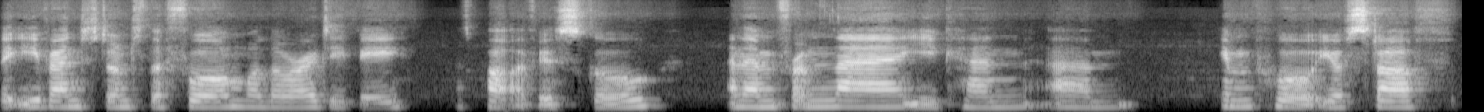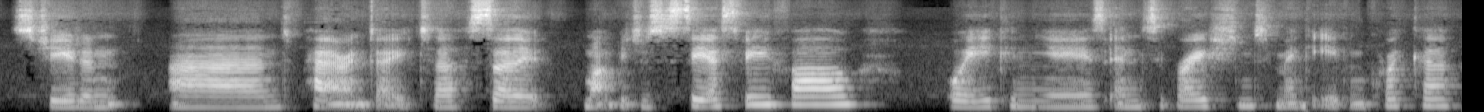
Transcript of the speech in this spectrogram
that you've entered onto the form will already be as part of your school. And then from there, you can um, import your staff student and parent data. So it might be just a CSV file, or you can use integration to make it even quicker.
